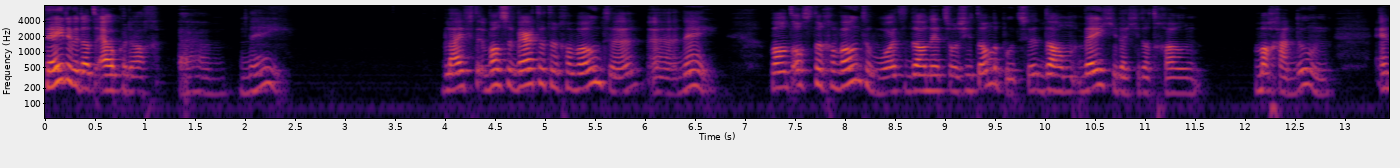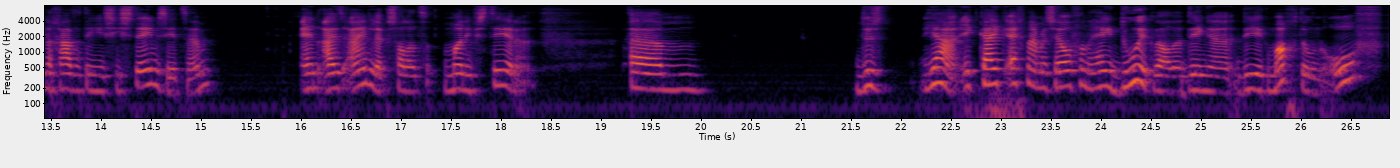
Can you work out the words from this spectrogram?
deden we dat elke dag? Ehm, nee. Blijft, was, werd het een gewoonte? Uh, nee. Want als het een gewoonte wordt, dan net zoals je tanden poetsen, dan weet je dat je dat gewoon mag gaan doen. En dan gaat het in je systeem zitten. En uiteindelijk zal het manifesteren. Um, dus ja, ik kijk echt naar mezelf van, hey, doe ik wel de dingen die ik mag doen? Of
